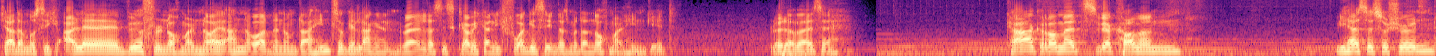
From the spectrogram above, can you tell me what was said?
tja, da muss ich alle Würfel nochmal neu anordnen, um da hinzugelangen. Weil das ist, glaube ich, gar nicht vorgesehen, dass man da nochmal hingeht. Blöderweise. Kagrometz, wir kommen. Wie heißt es so schön?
